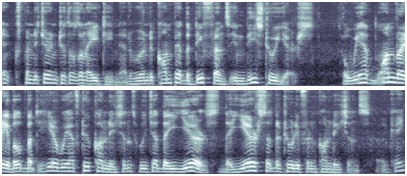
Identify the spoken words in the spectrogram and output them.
expenditure in 2018 and we want to compare the difference in these two years. So we have one variable but here we have two conditions which are the years the years are the two different conditions okay?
